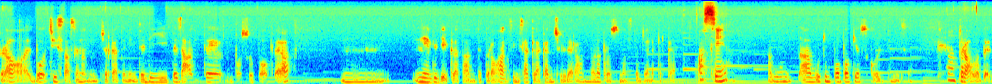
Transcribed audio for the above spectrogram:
però boh, ci sta se non cercate niente di pesante, un po' soap opera, mm, niente di eclatante, però anzi mi sa che la cancelleranno la prossima stagione perché ah, sì? ha, ha, avuto un po' pochi ascolti, mi sa. Ah. Però va bene,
